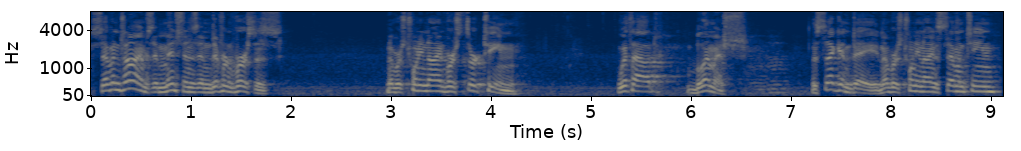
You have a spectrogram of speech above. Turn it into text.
seven times it mentions in different verses. Numbers 29, verse 13, without blemish. The second day, Numbers 29, 17,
